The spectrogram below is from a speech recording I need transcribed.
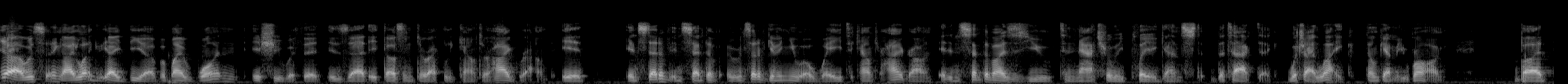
Yeah, I was saying I like the idea, but my one issue with it is that it doesn't directly counter high ground. It instead of incentive instead of giving you a way to counter high ground, it incentivizes you to naturally play against the tactic, which I like, don't get me wrong. But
